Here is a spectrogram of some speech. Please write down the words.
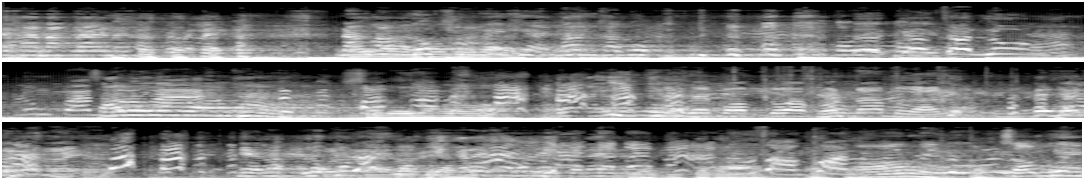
นะคะนั่งได้นะคะไม่เป็นไรค่ะนั่งรับลูกค่ะให้แขกนั่งค่ะลูกโตเลยโตเกืเลอบยชนลุงลุงปั๊มสาวเลยยังรอค่ะสวยยังรอ ไม่ได้ปลอมตัวคนหน้าเหมือนเดี๋ยว เนี่ยเราเราเราเรียกอะไรคะเราเรียกอะไรลุงสองคนอ๋อไม่รู้สองเพลง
